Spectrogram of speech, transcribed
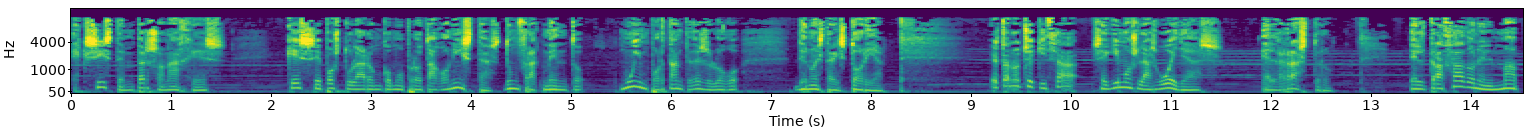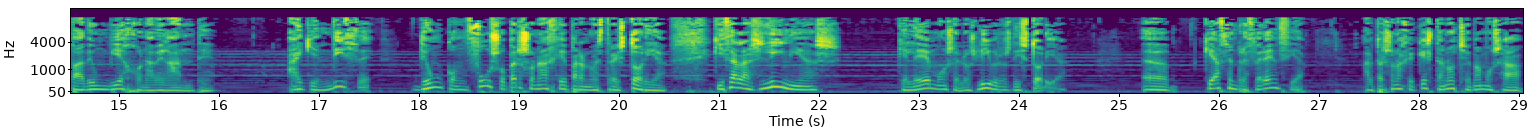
existen personajes que se postularon como protagonistas de un fragmento muy importante, desde luego, de nuestra historia. Esta noche quizá seguimos las huellas, el rastro, el trazado en el mapa de un viejo navegante. Hay quien dice de un confuso personaje para nuestra historia. Quizá las líneas que leemos en los libros de historia, eh, que hacen referencia al personaje que esta noche vamos a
